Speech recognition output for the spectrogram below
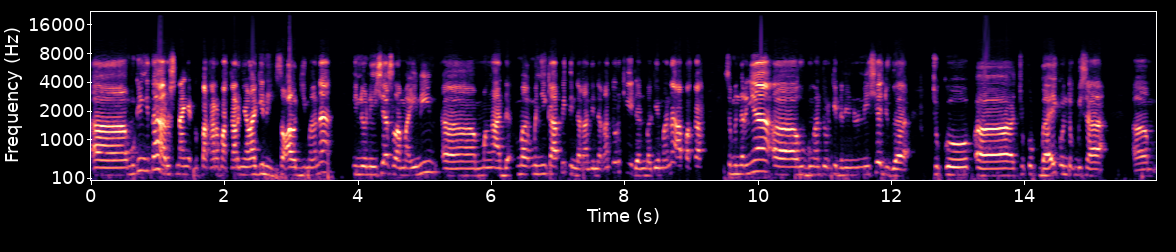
uh, mungkin kita harus nanya ke pakar-pakarnya lagi nih soal gimana Indonesia selama ini uh, menyikapi tindakan-tindakan Turki dan bagaimana apakah sebenarnya uh, hubungan Turki dan Indonesia juga cukup uh, cukup baik untuk bisa um,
